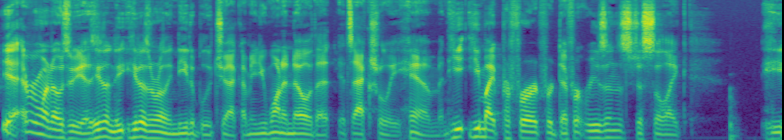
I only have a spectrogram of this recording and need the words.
Yeah, everyone knows who he is. He doesn't. He doesn't really need a blue check. I mean, you want to know that it's actually him, and he he might prefer it for different reasons, just so like he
